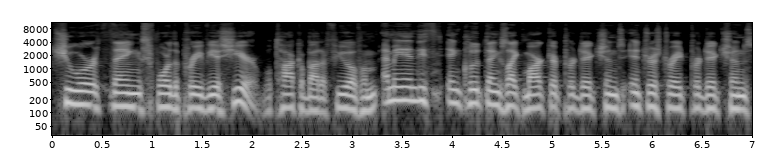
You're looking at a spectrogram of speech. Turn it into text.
sure things for the previous year. We'll talk about a few of them. I mean, these include things like market predictions, interest rate predictions,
